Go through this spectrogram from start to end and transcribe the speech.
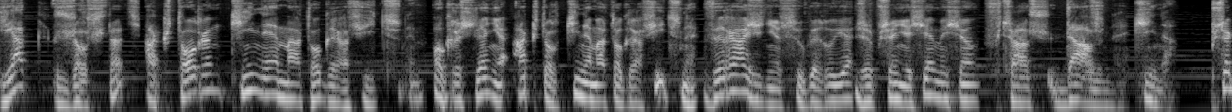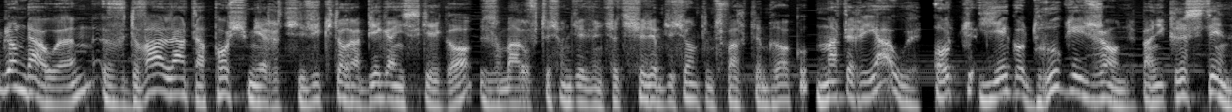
Jak zostać aktorem kinematograficznym? Określenie aktor kinematograficzny wyraźnie sugeruje, że przeniesiemy się w czas dawny kina. Przeglądałem w dwa lata po śmierci Wiktora Biegańskiego, zmarł w 1974 roku, materiały od jego drugiej żony, pani Krystyny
